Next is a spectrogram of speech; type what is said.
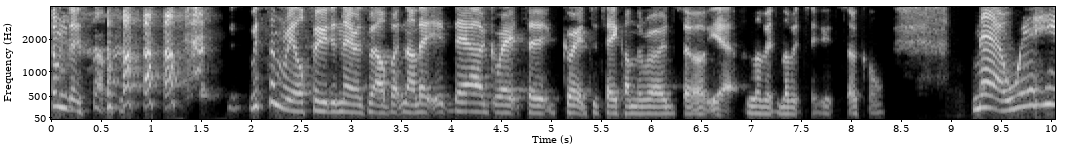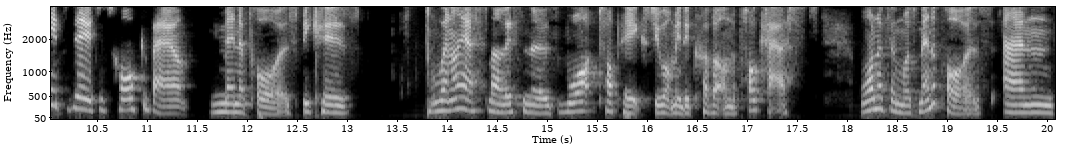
some days not. With some real food in there as well, but no, they they are great to great to take on the road. So yeah, love it, love it too. It's so cool. Now we're here today to talk about menopause because when I asked my listeners what topics do you want me to cover on the podcast, one of them was menopause. And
